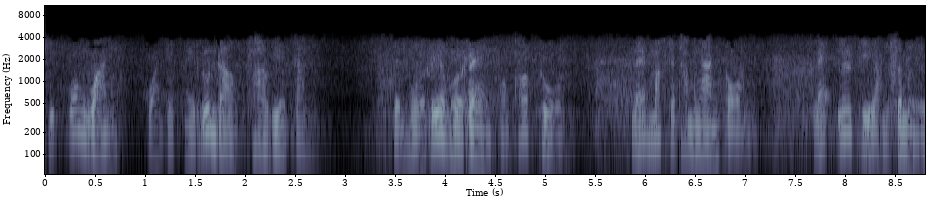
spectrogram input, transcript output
พริบว่องไวกว่าเด็กในรุ่นราวคราวเดียวกัน เป็นหัวเรี่ยวหัวแรงของครอบครัว และมักจะทำงานก่อน และเลิกทีหลังเสมอ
